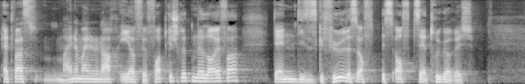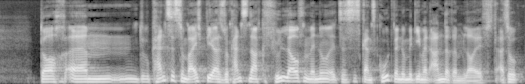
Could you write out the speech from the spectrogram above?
etwas meiner Meinung nach eher für fortgeschrittene Läufer, denn dieses Gefühl ist oft, ist oft sehr trügerisch. Doch ähm, du kannst es zum Beispiel, also du kannst nach Gefühl laufen, wenn du, das ist ganz gut, wenn du mit jemand anderem läufst. Also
